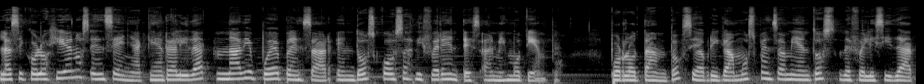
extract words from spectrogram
La psicología nos enseña que en realidad nadie puede pensar en dos cosas diferentes al mismo tiempo. Por lo tanto, si abrigamos pensamientos de felicidad,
